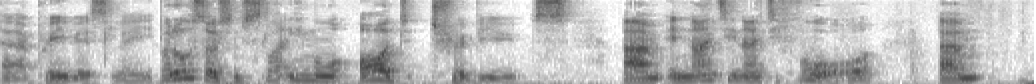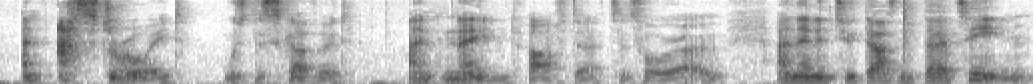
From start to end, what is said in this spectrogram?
uh, previously, but also some slightly more odd tributes um, in 1994, um, an asteroid was discovered and named after Totoro. And then in 2013,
